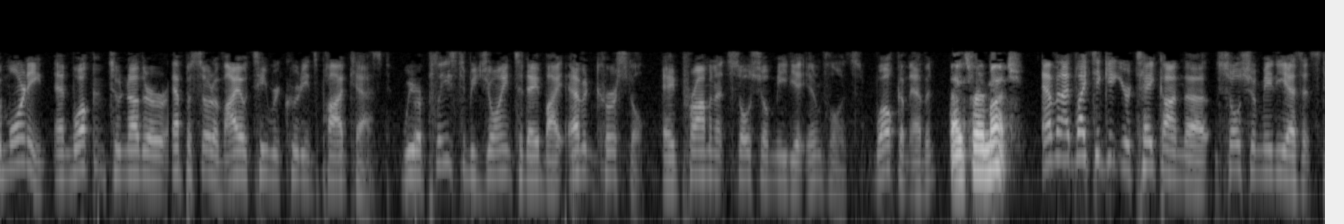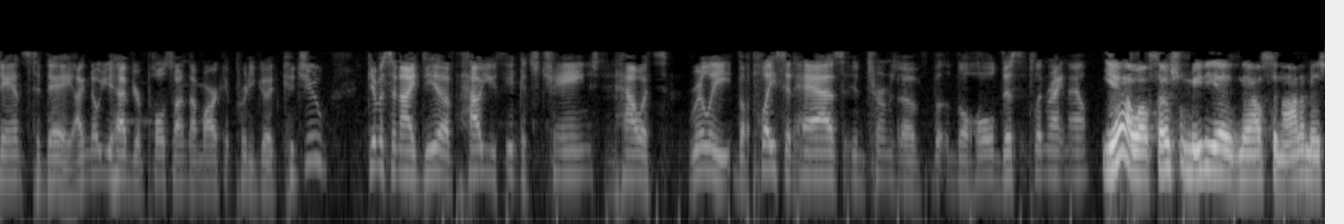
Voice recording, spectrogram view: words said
Good morning, and welcome to another episode of IoT Recruiting's podcast. We are pleased to be joined today by Evan Kirstel, a prominent social media influencer. Welcome, Evan. Thanks very much. Evan, I'd like to get your take on the social media as it stands today. I know you have your pulse on the market pretty good. Could you give us an idea of how you think it's changed and how it's really the place it has in terms of the, the, whole discipline right now? Yeah, well, social media is now synonymous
